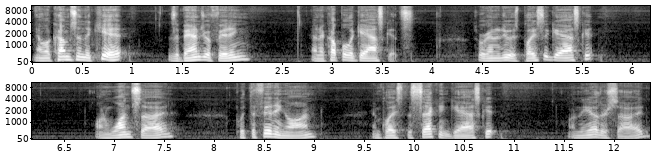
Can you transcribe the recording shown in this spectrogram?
Now what comes in the kit is a banjo fitting and a couple of gaskets. So what we're going to do is place a gasket on one side, put the fitting on, and place the second gasket on the other side.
